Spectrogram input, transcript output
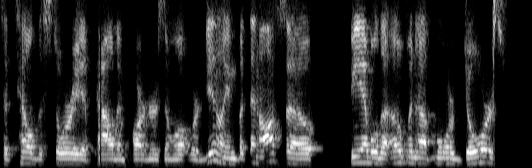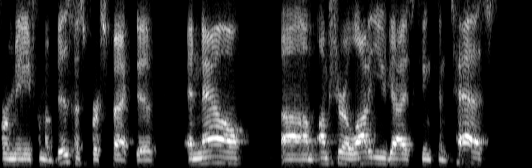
to tell the story of Paladin Partners and what we're doing, but then also be able to open up more doors for me from a business perspective. And now um, I'm sure a lot of you guys can contest,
